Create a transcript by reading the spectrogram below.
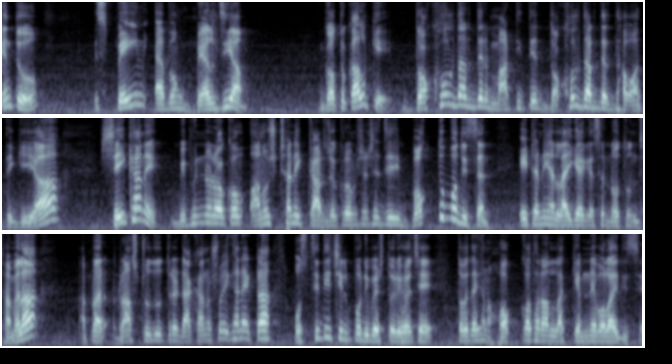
কিন্তু স্পেন এবং বেলজিয়াম গতকালকে দখলদারদের মাটিতে দখলদারদের ধাওয়াতে গিয়া সেইখানে বিভিন্ন রকম আনুষ্ঠানিক কার্যক্রম শেষে যে বক্তব্য দিচ্ছেন এটা নিয়ে লাইগা গেছে নতুন ঝামেলা। আপনার রাষ্ট্রদূতরে ডাকানো সহ এখানে একটা অস্থিতিশীল পরিবেশ তৈরি হয়েছে। তবে দেখেন হক কথার আল্লাহ কেমনে বলাই দিছে।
